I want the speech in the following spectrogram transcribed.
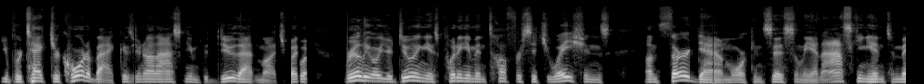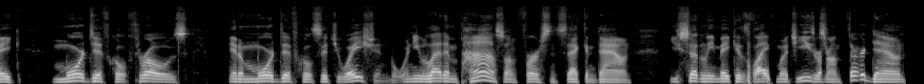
you protect your quarterback because you're not asking him to do that much. But really, all you're doing is putting him in tougher situations on third down more consistently and asking him to make more difficult throws in a more difficult situation. But when you let him pass on first and second down, you suddenly make his life much easier on third down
